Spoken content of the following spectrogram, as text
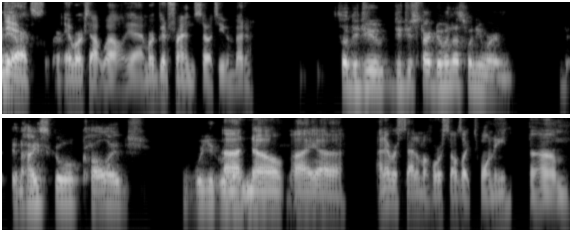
Yeah, it works out well. Yeah, and we're good friends, so it's even better. so did you did you start doing this when you were in in high school college were you Uh, no, I uh, I never sat on a horse. I was like twenty. Um,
